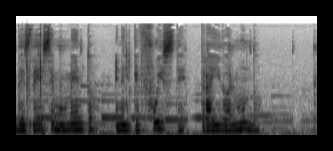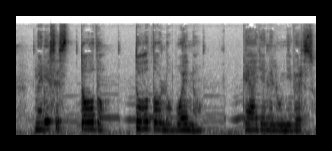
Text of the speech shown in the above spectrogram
desde ese momento en el que fuiste traído al mundo, mereces todo, todo lo bueno que hay en el universo,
